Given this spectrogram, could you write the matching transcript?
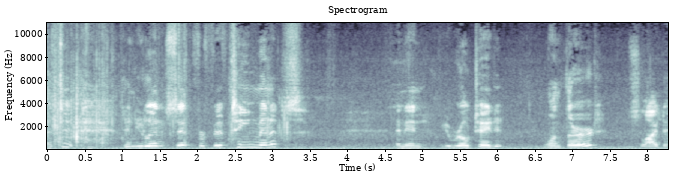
that's it. Then you let it sit for 15 minutes and then you rotate it one third, slide the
